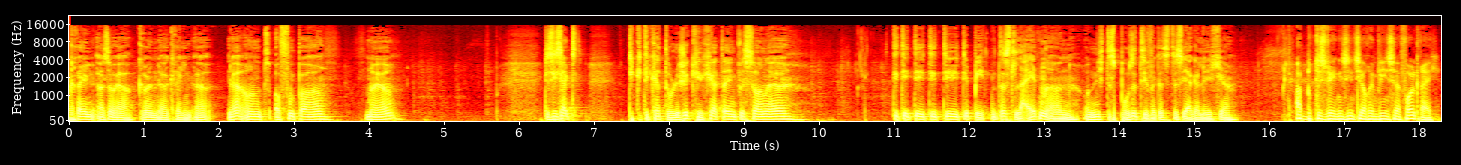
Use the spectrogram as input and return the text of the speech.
Grillen, also ja, Grillen, ja, Grillen, ja. Ja, und offenbar, naja, das ist halt, die, die katholische Kirche hat da irgendwie so eine, die, die, die, die, die, die beten das Leiden an und nicht das Positive, das ist das Ärgerliche. Aber deswegen sind sie auch in Wien so erfolgreich.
